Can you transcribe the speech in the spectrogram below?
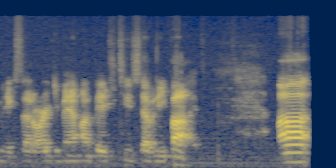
He makes that argument on page 275. Uh,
